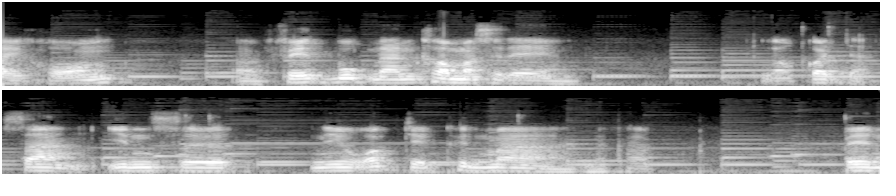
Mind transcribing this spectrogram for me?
ล์ของเฟซบุ๊กนั้นเข้ามาแสดง เราก็จะสร้าง insert new object ขึ้นมานะครับ เป็น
